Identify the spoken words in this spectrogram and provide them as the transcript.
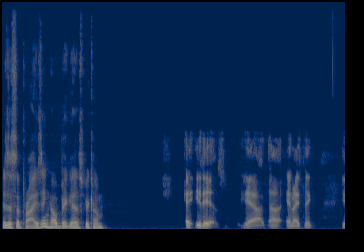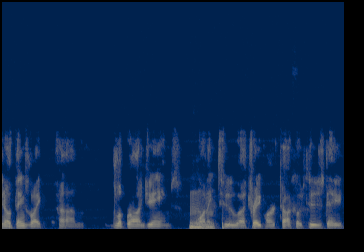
Is it surprising how big it has become? It is yeah, uh, and I think you know things like um, LeBron James mm-hmm. wanting to uh, trademark Taco Tuesday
